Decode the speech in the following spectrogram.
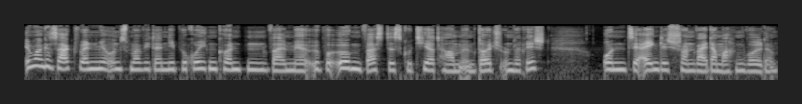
immer gesagt, wenn wir uns mal wieder nie beruhigen konnten, weil wir über irgendwas diskutiert haben im Deutschunterricht und sie eigentlich schon weitermachen wollte.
